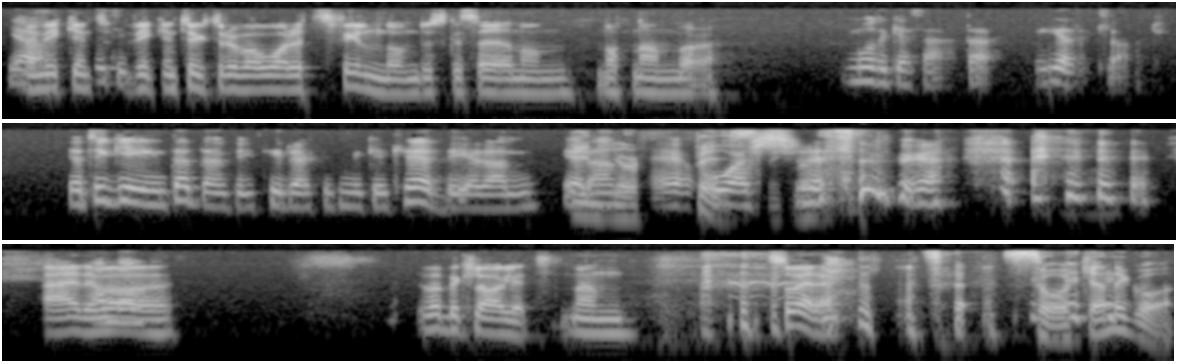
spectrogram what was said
Ja, Men vilken, vilken tyckte du var årets film då? Om du ska säga någon, något namn bara. jag. Monica Z, helt klart. Jag tycker inte att den fick tillräckligt mycket cred i eran, eran your eh, årsresumé. Nej, det var, det var beklagligt. Men så är det. Så, så kan det gå.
